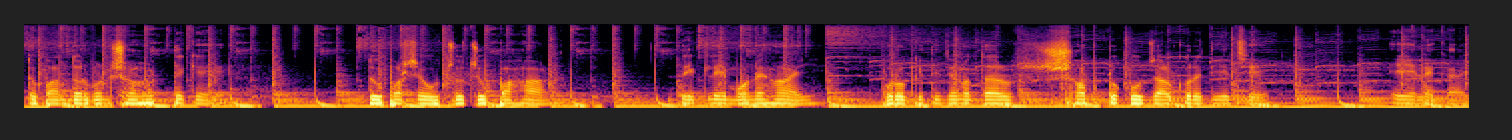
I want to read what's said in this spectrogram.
তো বান্দরবন শহর থেকে দুপাশে উঁচু উঁচু পাহাড় দেখলে মনে হয় প্রকৃতি যেন তার সবটুকু উজাড় করে দিয়েছে এই এলাকায়।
